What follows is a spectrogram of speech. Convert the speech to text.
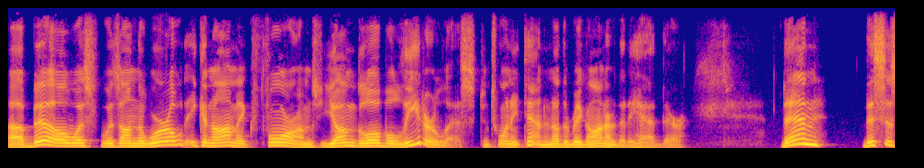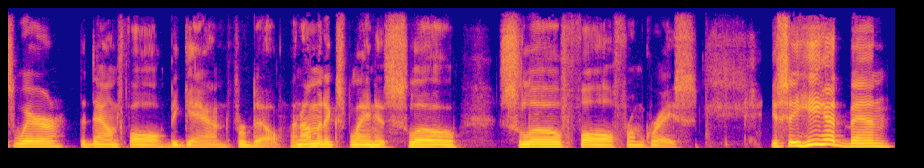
uh, Bill was, was on the World Economic Forum's Young Global Leader list in 2010, another big honor that he had there. Then, this is where the downfall began for Bill. And I'm going to explain his slow, slow fall from grace. You see, he had been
